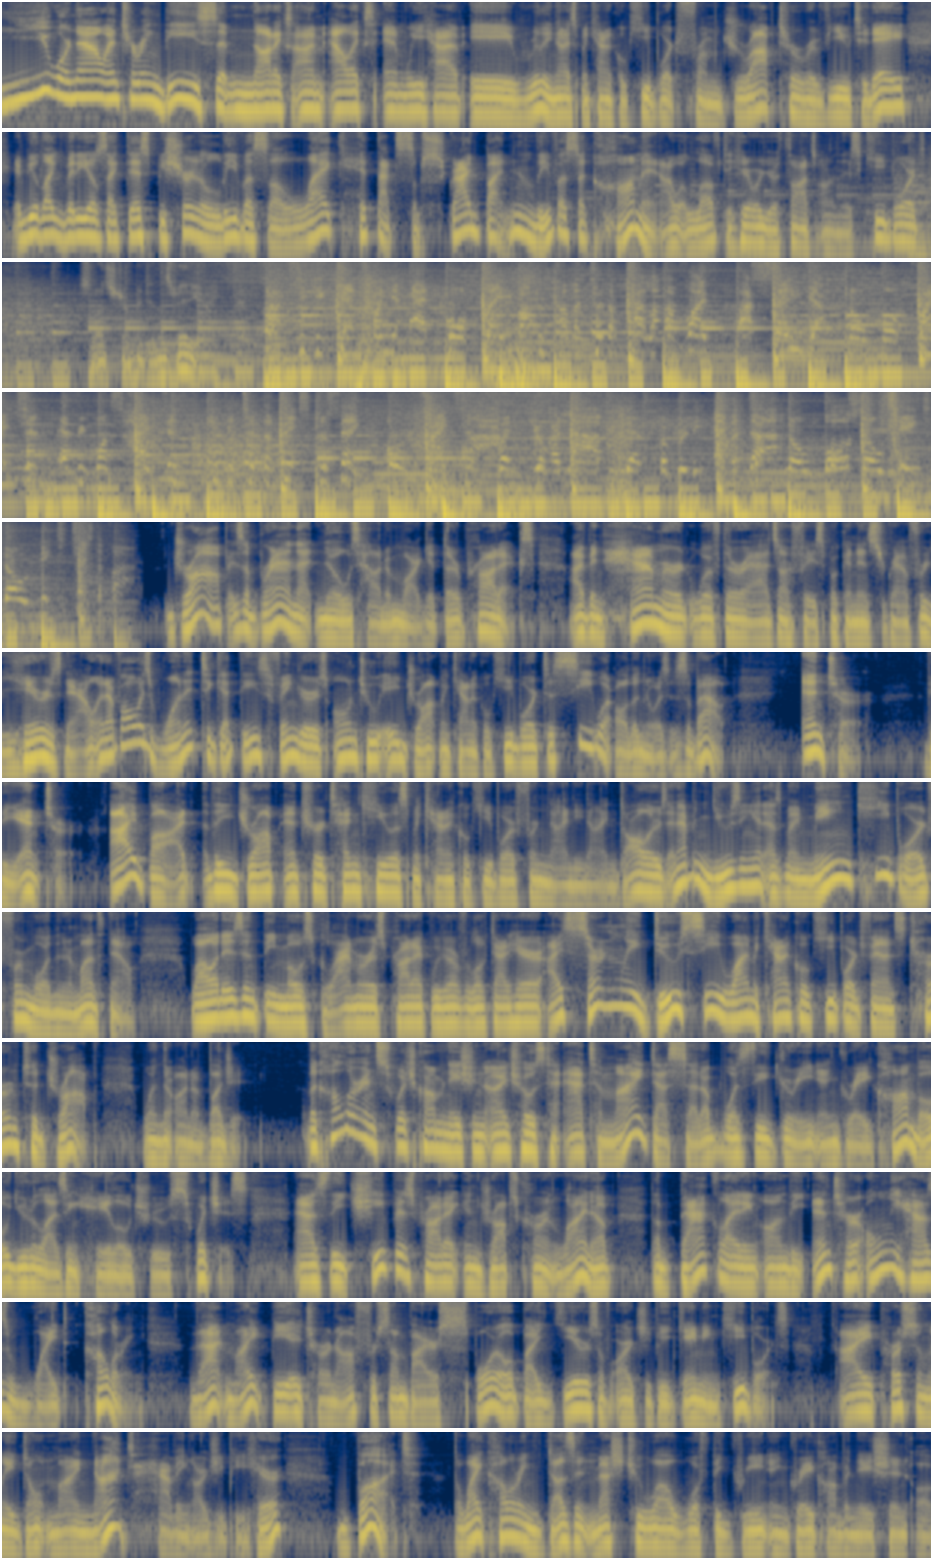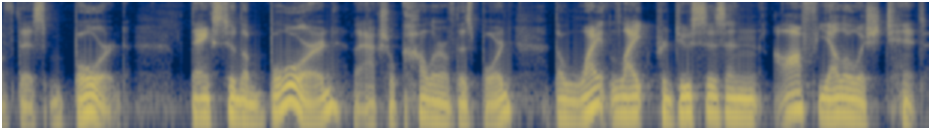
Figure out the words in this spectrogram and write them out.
You are now entering the Sypnotix. I'm Alex, and we have a really nice mechanical keyboard from Drop to review today. If you like videos like this, be sure to leave us a like, hit that subscribe button, leave us a comment. I would love to hear what your thoughts on this keyboard. So let's jump into this video. Drop is a brand that knows how to market their products. I've been hammered with their ads on Facebook and Instagram for years now, and I've always wanted to get these fingers onto a Drop mechanical keyboard to see what all the noise is about. Enter the ENTR. I bought the Drop ENTR 10 keyless mechanical keyboard for $99 and have been using it as my main keyboard for more than a month now. While it isn't the most glamorous product we've ever looked at here, I certainly do see why mechanical keyboard fans turn to Drop when they're on a budget. The color and switch combination I chose to add to my desk setup was the green and gray combo utilizing Halo True switches. As the cheapest product in Drop's current lineup, the backlighting on the ENTR only has white coloring. That might be a turnoff for some buyers spoiled by years of RGB gaming keyboards. I personally don't mind not having RGB here, but the white coloring doesn't mesh too well with the green and gray combination of this board. Thanks to the board, the actual color of this board, the white light produces an off yellowish tint.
